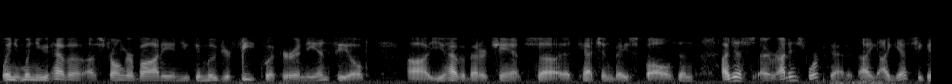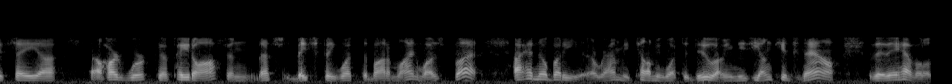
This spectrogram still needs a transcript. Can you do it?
when when you have a, a stronger body and you can move your feet quicker in the infield, uh, you have a better chance uh, at catching baseballs. And I just I just worked at it. I, I guess you could say. Uh, uh, hard work uh, paid off, and that's basically what the bottom line was. But I had nobody around me telling me what to do. I mean, these young kids now they, they have a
